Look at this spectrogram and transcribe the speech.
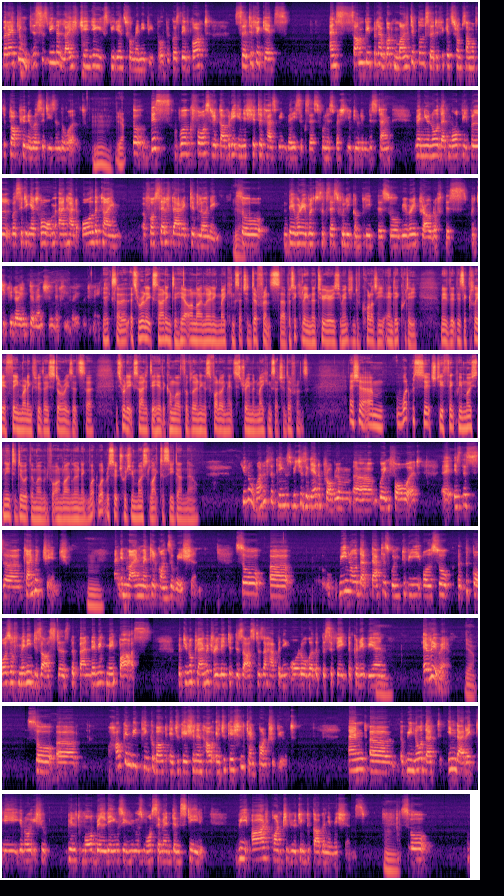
But I think this has been a life changing experience for many people because they've got certificates, and some people have got multiple certificates from some of the top universities in the world. Mm, yeah. So, this workforce recovery initiative has been very successful, especially during this time when you know that more people were sitting at home and had all the time for self directed learning. Yeah. So, they were able to successfully complete this. So we're very proud of this particular intervention that we were able to make. Excellent. It's really exciting to hear online learning making such a difference, uh, particularly in the two areas you mentioned of quality and equity. I mean, there's a clear theme running through those stories. It's uh, it's really exciting to hear that Commonwealth of Learning is following that stream and making such a difference. Asha, um, what research do you think we most need to do at the moment for online learning? What what research would you most like to see done now? You know, one of the things which is again a problem uh, going forward uh, is this uh, climate change mm. and environmental conservation. So uh, we know that that is going to be also the cause of many disasters. The pandemic may pass, but you know, climate-related disasters are happening all over the Pacific, the Caribbean, mm. everywhere. Yeah. So. Uh, how can we think about education and how education can contribute? And uh, we know that indirectly, you know, if you build more buildings, you use more cement and steel, we are contributing to carbon emissions. Mm. So,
